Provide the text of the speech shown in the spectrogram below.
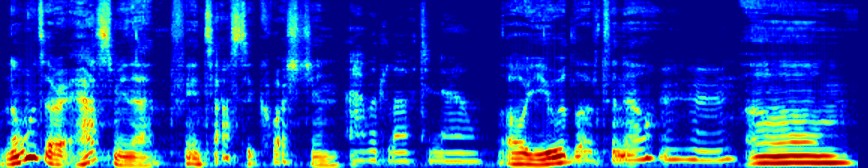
no one's ever asked me that. Fantastic question. I would love to know. Oh, you would love to know? Mm-hmm. Um,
